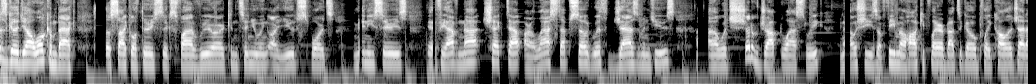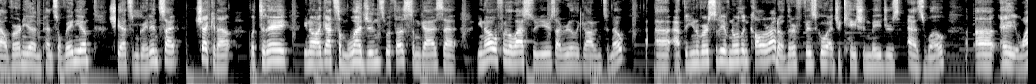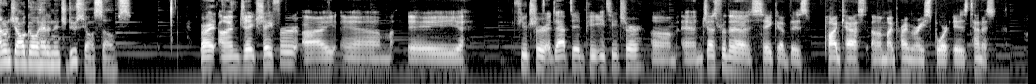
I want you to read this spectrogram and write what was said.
What's good, y'all? Welcome back to the Cycle 365. We are continuing our youth sports mini series. If you have not checked out our last episode with Jasmine Hughes, uh, which should have dropped last week, now she's a female hockey player about to go play college at Alvernia in Pennsylvania. She had some great insight. Check it out. But today, you know, I got some legends with us, some guys that, you know, for the last three years, I really gotten to know uh, at the University of Northern Colorado. They're physical education majors as well. Uh, hey, why don't y'all go ahead and introduce yourselves? All right, I'm Jake Schaefer. I am a future adapted PE teacher. Um, and just for the sake of this podcast, um, my primary sport is tennis.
